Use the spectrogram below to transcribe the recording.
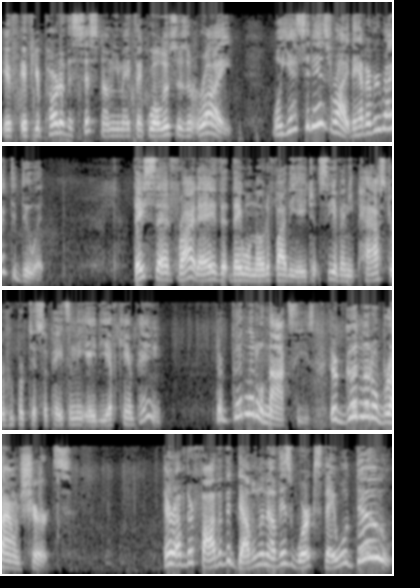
if, if you're part of the system, you may think, well, this isn't right. Well, yes, it is right. They have every right to do it. They said Friday that they will notify the agency of any pastor who participates in the ADF campaign. They're good little Nazis. They're good little brown shirts. They're of their father the devil and of his works they will do.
